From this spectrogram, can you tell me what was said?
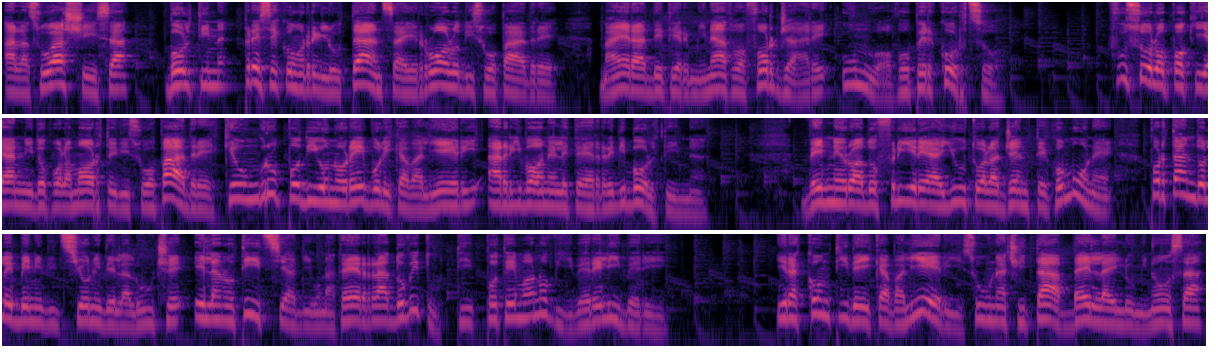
Alla sua ascesa, Boltin prese con riluttanza il ruolo di suo padre, ma era determinato a forgiare un nuovo percorso. Fu solo pochi anni dopo la morte di suo padre che un gruppo di onorevoli cavalieri arrivò nelle terre di Boltin. Vennero ad offrire aiuto alla gente comune, portando le benedizioni della luce e la notizia di una terra dove tutti potevano vivere liberi. I racconti dei cavalieri su una città bella e luminosa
